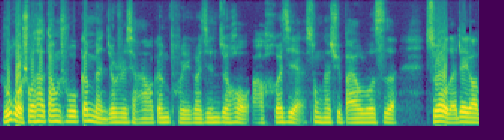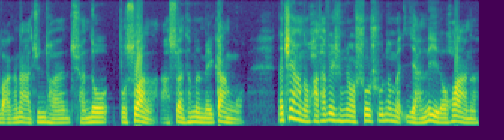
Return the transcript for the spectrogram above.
如果说他当初根本就是想要跟普里戈金最后啊和解，送他去白俄罗斯，所有的这个瓦格纳军团全都不算了啊，算他们没干过。那这样的话，他为什么要说出那么严厉的话呢？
